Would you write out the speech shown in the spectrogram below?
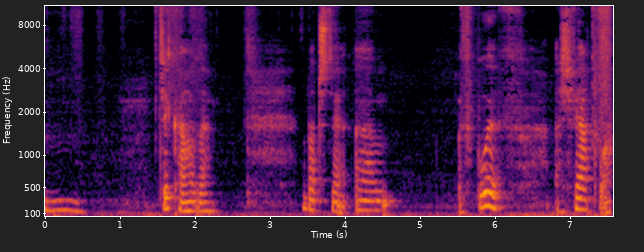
Hmm. Ciekawe. Zobaczcie, um, wpływ światła.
